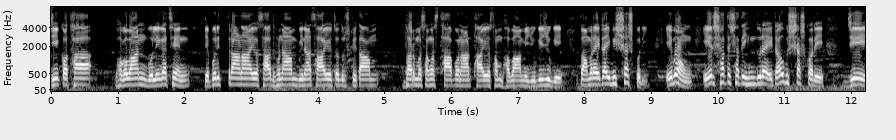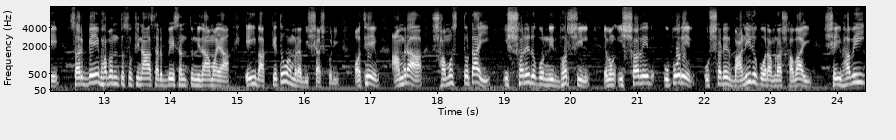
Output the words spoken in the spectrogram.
যে কথা ভগবান বলে গেছেন যে পরিত্রাণায় সাধুনাম বিনাশায় চ দুষ্কৃতাম ধর্ম সংস্থাপনার্থায় সম্ভবামি যুগে যুগে। তো আমরা এটাই বিশ্বাস করি। এবং এর সাথে সাথে হিন্দুরা এটাও বিশ্বাস করে যে, সর্বে ভবন্ত সুখিনা, সর্বে সন্তু নিরাময়া, এই বাক্যেতেও আমরা বিশ্বাস করি। অতএব আমরা সমস্তটাই ঈশ্বরের উপর নির্ভরশীল এবং ঈশ্বরের উপরের, ঈশ্বরের বাণীর উপর আমরা সবাই সেইভাবেই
